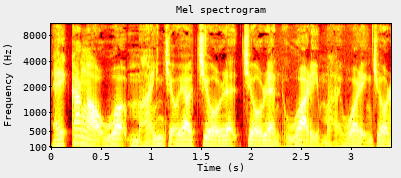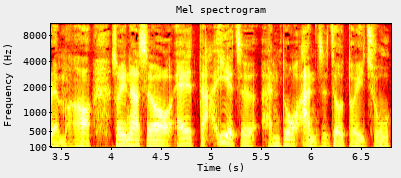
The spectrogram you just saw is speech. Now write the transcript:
哎，刚好五二马英九要就任就任五二零嘛，五二零就任嘛哈，所以那时候哎，大业者很多案子都推出，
